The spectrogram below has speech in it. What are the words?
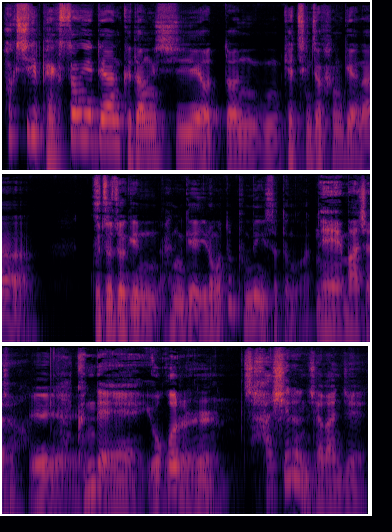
확실히 백성에 대한 그 당시의 어떤 음, 계층적 한계나 구조적인 한계 이런 것도 분명히 있었던 것 같아요. 네, 맞아요. 예, 예. 근데 요거를 사실은 제가 이제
